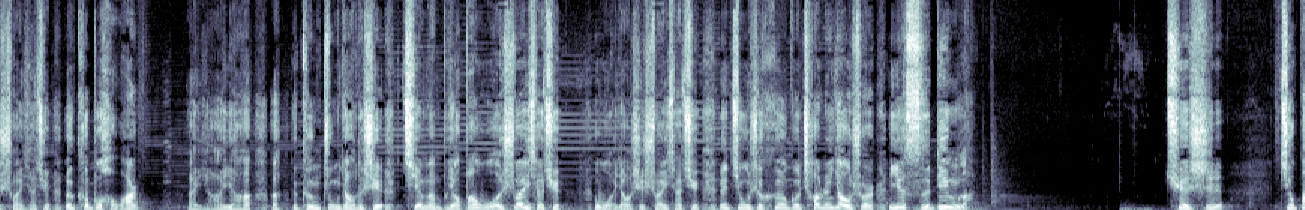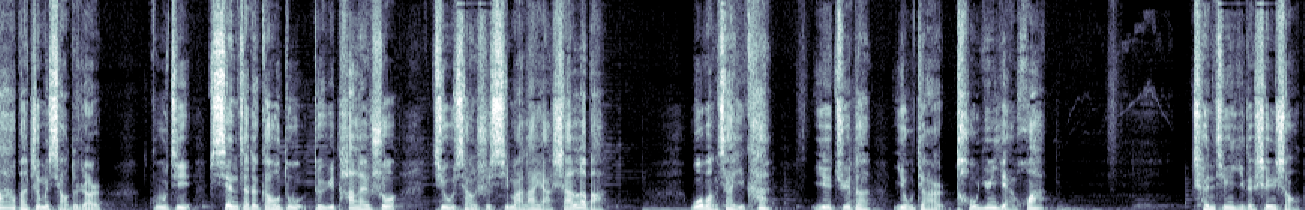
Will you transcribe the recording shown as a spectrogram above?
摔下去可不好玩。哎呀呀，更重要的是，千万不要把我摔下去。我要是摔下去，就是喝过超人药水也死定了。”确实，就爸爸这么小的人儿，估计现在的高度对于他来说就像是喜马拉雅山了吧。我往下一看，也觉得有点头晕眼花。陈静一的身手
